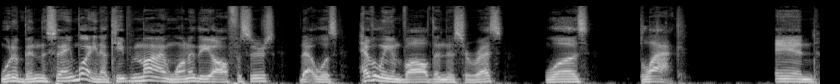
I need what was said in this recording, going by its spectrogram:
would have been the same way. Now, keep in mind, one of the officers that was heavily involved in this arrest was black. And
